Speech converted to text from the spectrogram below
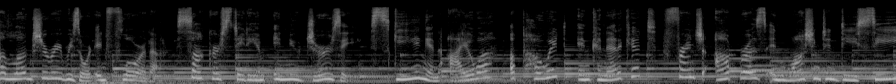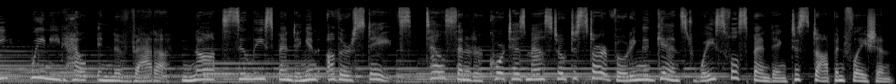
A luxury resort in Florida, soccer stadium in New Jersey, skiing in Iowa, a poet in Connecticut, French operas in Washington, D.C. We need help in Nevada, not silly spending in other states. Tell Senator Cortez Masto to start voting against wasteful spending to stop inflation.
